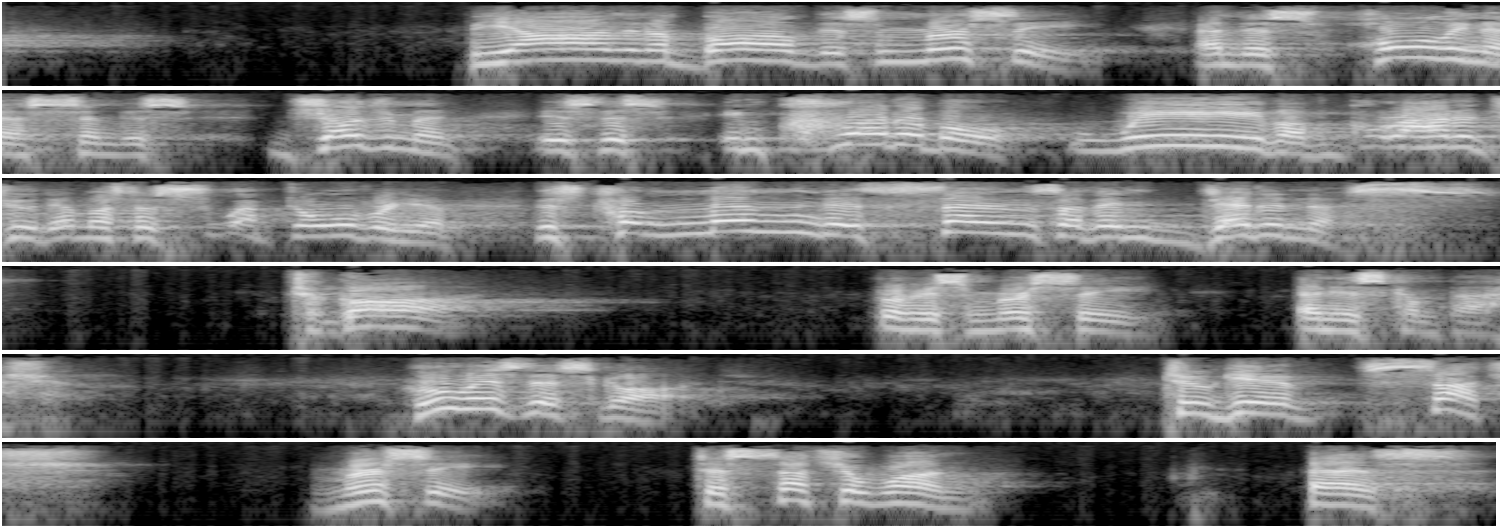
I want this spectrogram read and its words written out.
beyond and above this mercy and this holiness and this judgment, is this incredible wave of gratitude that must have swept over him. This tremendous sense of indebtedness to God for His mercy and His compassion. Who is this God to give such mercy to such a one as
